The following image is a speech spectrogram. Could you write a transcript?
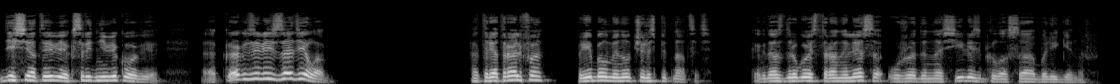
десятый век, средневековье. А как взялись за дело? Отряд Ральфа прибыл минут через пятнадцать, когда с другой стороны леса уже доносились голоса аборигенов.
